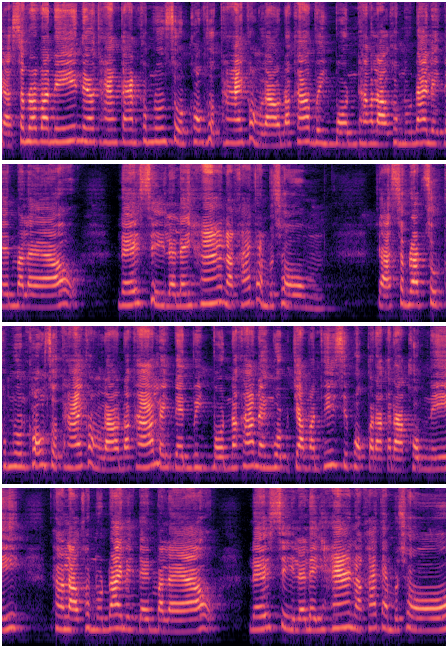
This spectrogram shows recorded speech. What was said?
จากสำหรับวันนี้แนวทางการคำนวณสูตรของสุดท้ายของเรานะคะวิ่งบนทางเราคำนวณได้เลขเด่นมาแล้ว เลขสี่และเลขห้านะคะท่านผู้ชม จากสำหรับสูตรคำนวณโค้งสุดท้ายของเรานะคะเลขเด่นวิ่งบนนะคะ ในงวดประจำวันที่ 16 กรกฎาคมนี้ ทางเราคำนวณได้เลขเด่นมาแล้ว เลข4และเลข5นะคะท่านผู้ชม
